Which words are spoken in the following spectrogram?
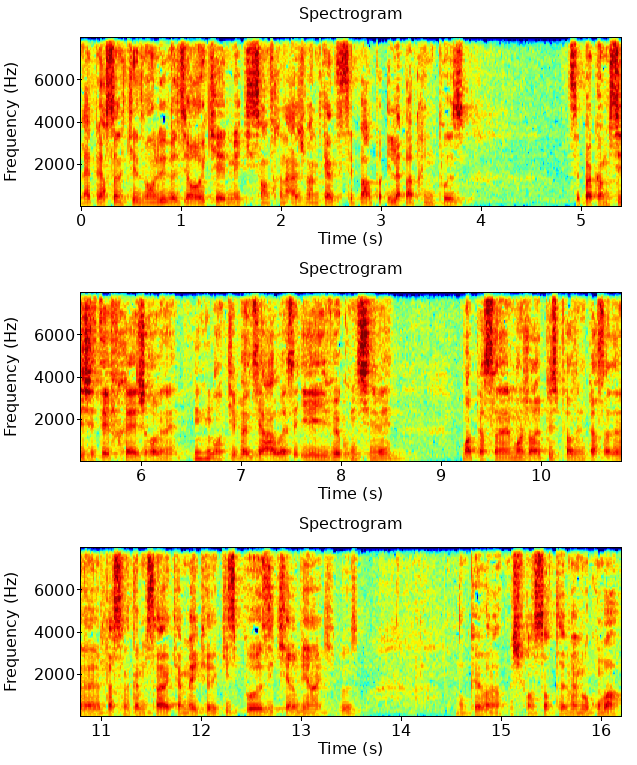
La personne qui est devant lui va dire ok, le mec qui s'entraîne H24, c'est pas, il a pas pris une pause. C'est pas comme si j'étais frais et je revenais. Donc il va dire ah ouais, et il veut continuer. Moi personnellement, j'aurais plus peur d'une personne, euh, personne comme ça qu'un mec euh, qui se pose et qui revient, qui pose. Donc euh, voilà, je fais en sorte, même au combat,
